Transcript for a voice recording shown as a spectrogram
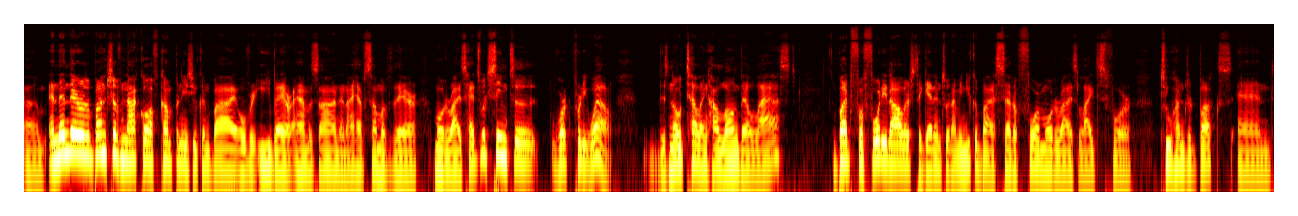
Um, and then there are a bunch of knockoff companies you can buy over eBay or Amazon, and I have some of their motorized heads, which seem to work pretty well. There's no telling how long they'll last. But for forty dollars to get into it, I mean, you could buy a set of four motorized lights for two hundred bucks, and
